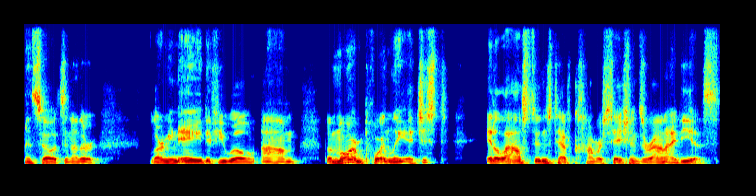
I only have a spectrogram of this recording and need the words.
And so it's another learning aid, if you will. Um, but more importantly, it just, it allows students to have conversations around ideas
